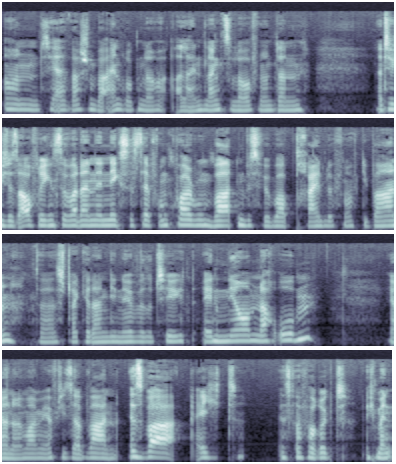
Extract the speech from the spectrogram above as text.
Und ja, war schon beeindruckend, da allein lang zu laufen. Und dann natürlich das Aufregendste war dann der nächste Step vom Callroom warten, bis wir überhaupt rein dürfen auf die Bahn. Da steigt ja dann die Nervosität enorm nach oben. Ja, und dann waren wir auf dieser Bahn. Es war echt, es war verrückt. Ich meine,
